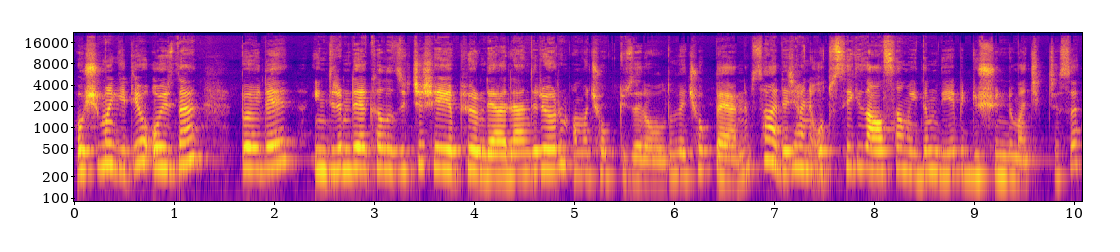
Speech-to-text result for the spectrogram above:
Hoşuma gidiyor. O yüzden böyle indirimde yakaladıkça şey yapıyorum, değerlendiriyorum ama çok güzel oldu ve çok beğendim. Sadece hani 38 alsa mıydım diye bir düşündüm açıkçası.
